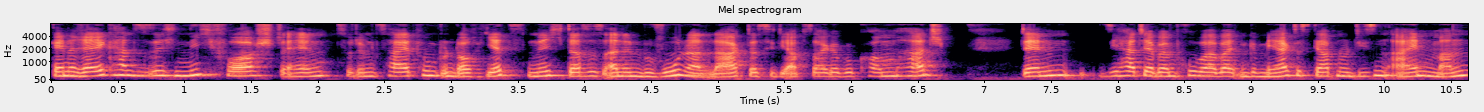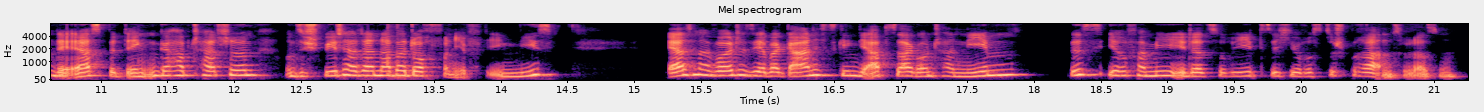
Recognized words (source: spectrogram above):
Generell kann sie sich nicht vorstellen, zu dem Zeitpunkt und auch jetzt nicht, dass es an den Bewohnern lag, dass sie die Absage bekommen hat. Denn sie hat ja beim Probearbeiten gemerkt, es gab nur diesen einen Mann, der erst Bedenken gehabt hatte und sich später dann aber doch von ihr fliegen ließ. Erstmal wollte sie aber gar nichts gegen die Absage unternehmen, bis ihre Familie ihr dazu riet, sich juristisch beraten zu lassen.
